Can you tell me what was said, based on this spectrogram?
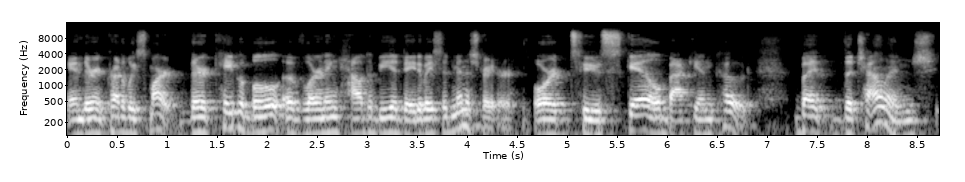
and they're incredibly smart. They're capable of learning how to be a database administrator or to scale back-end code. But the challenge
